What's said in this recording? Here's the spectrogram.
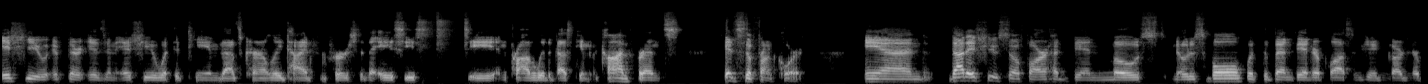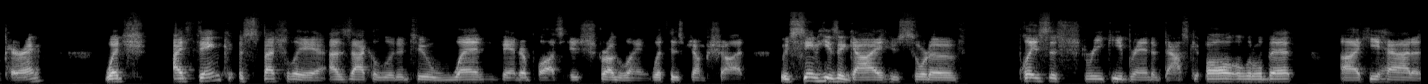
issue, if there is an issue with the team that's currently tied for first in the ACC and probably the best team in the conference, it's the front court. And that issue so far had been most noticeable with the Ben Vanderplas and Jayden Gardner pairing, which I think, especially as Zach alluded to, when Vanderplas is struggling with his jump shot, we've seen he's a guy who sort of plays this streaky brand of basketball a little bit uh, he had a,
